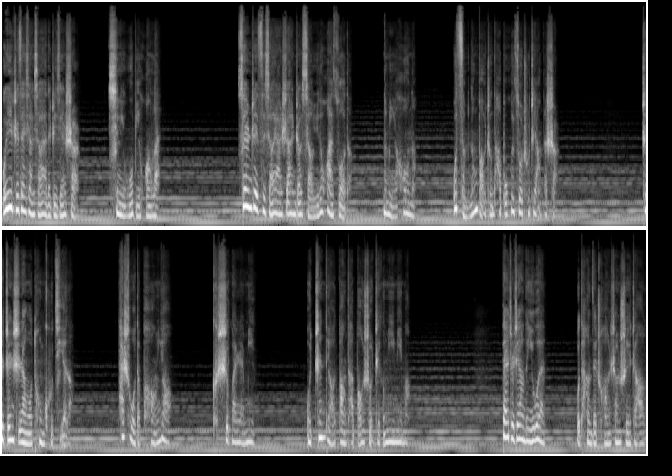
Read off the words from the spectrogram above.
我一直在想小雅的这件事儿，心里无比慌乱。虽然这次小雅是按照小鱼的话做的，那么以后呢？我怎么能保证她不会做出这样的事儿？这真是让我痛苦极了。她是我的朋友，可事关人命，我真的要帮她保守这个秘密吗？带着这样的疑问，我躺在床上睡着了。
